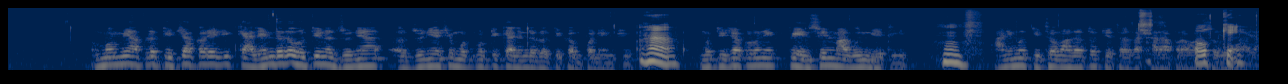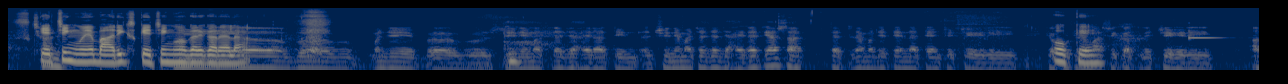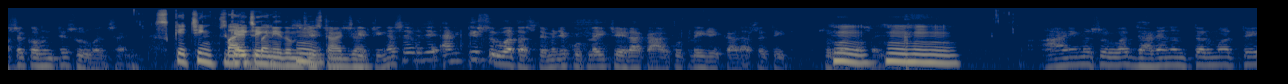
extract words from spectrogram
मग मी आपलं तिच्याकडे जी कॅलेंडर होती ना जुन्या जुनी अशी मोठमोठी कॅलेंडर होती कंपन्यांची हा. मग तिच्याकडून एक पेन्सिल मागून घेतली. आणि मग तिथं माझा तो चित्राचा खरा प्रवास ओके. स्केचिंग म्हणजे बारीक स्केचिंग वगैरे करायला? म्हणजे सिनेमातल्या जाहिराती सिनेमाच्या ज्या जाहिराती असतात त्यातल्यामध्ये ते नट्यांचे चेहरे किंवा ओके. मासिकातले चेहरे असं करून ते सुरुवात झाली. स्केचिंग बारीक स्केचिंग. तुमची. स्टार्ट झाली. स्केचिंग असं म्हणजे आणि ती सुरुवात असते. म्हणजे कुठलाही चेहरा काढ कुठलंही हे काढ असं ते सुरुवात आणि मग सुरुवात झाल्यानंतर मग ते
